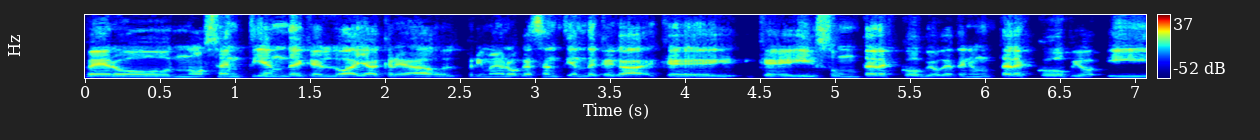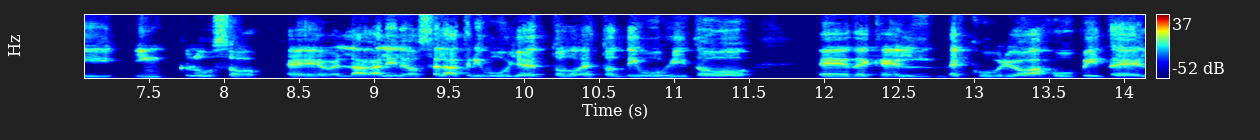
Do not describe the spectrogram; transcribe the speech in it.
pero no se entiende que él lo haya creado. El primero que se entiende que, que, hizo un telescopio, que tenía un telescopio, y incluso, eh, ¿verdad? Galileo se le atribuye todos estos dibujitos eh, de que él descubrió a Júpiter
